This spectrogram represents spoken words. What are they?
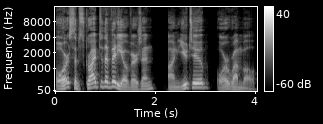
Or subscribe to the video version on YouTube or Rumble.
